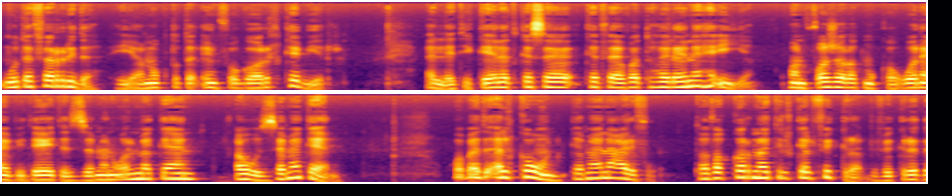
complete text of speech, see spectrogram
متفردة هي نقطة الانفجار الكبير التي كانت كثافتها لا نهائية وانفجرت مكونة بداية الزمن والمكان أو الزمكان. وبدأ الكون كما نعرفه. تذكرنا تلك الفكرة بفكرة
